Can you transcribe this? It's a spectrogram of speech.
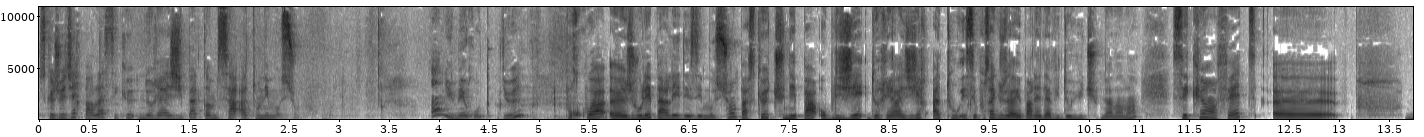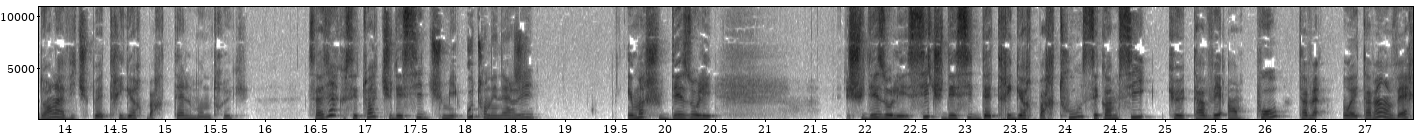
Ce que je veux dire par là, c'est que ne réagis pas comme ça à ton émotion numéro 2, pourquoi euh, je voulais parler des émotions? Parce que tu n'es pas obligé de réagir à tout. Et c'est pour ça que je vous avais parlé de la vidéo YouTube, nanana. C'est que en fait, euh, dans la vie, tu peux être trigger par tellement de trucs. Ça veut dire que c'est toi que tu décides, tu mets où ton énergie. Et moi, je suis désolée. Je suis désolée. Si tu décides d'être trigger partout, c'est comme si que avais un pot, t'avais, ouais, avais un verre.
